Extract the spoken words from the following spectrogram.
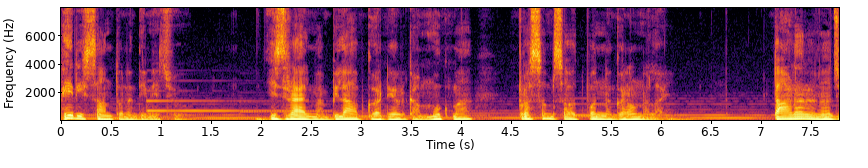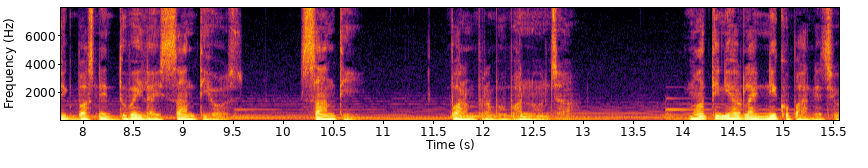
फेरि सान्त्वना दिनेछु। इजरायलमा विलाप गर्नेहरूका मुखमा प्रशंसा उत्पन्न गराउनलाई। टाढा र नजिक बस्ने दुवैलाई शान्ति होस्। शान्ति परमप्रभु भन्नुहुन्छ। म तिनीहरूलाई निको पार्नेछु।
